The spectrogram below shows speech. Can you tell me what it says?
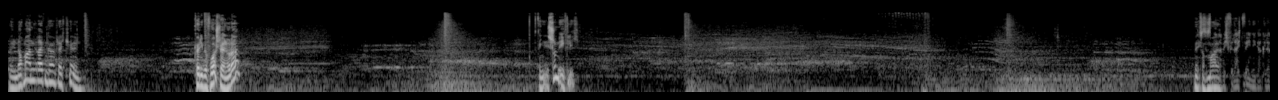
Wenn ihn nochmal angreifen, können wir vielleicht killen. Könnt ihr mir vorstellen, oder? Das Ding ist schon eklig. Jetzt nochmal. habe ich vielleicht weniger Glück.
